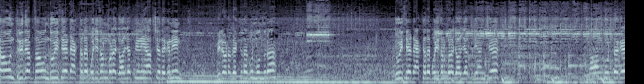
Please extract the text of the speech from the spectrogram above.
সাউন্ড ত্রিদেব সাউন্ড দুই সেট একটাতে পজিশন করে জলযাত্রী নিয়ে আসছে, দেখে নিন। ভিডিওটা দেখতে থাকুন, বন্ধুরা। দুই সেট একটাতে পজিশন করে জলযাত্রী আনছে। নারায়ণপুর থেকে।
